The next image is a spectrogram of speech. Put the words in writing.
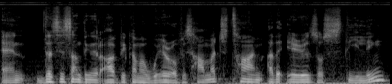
And this is something that I've become aware of is how much time other areas are stealing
